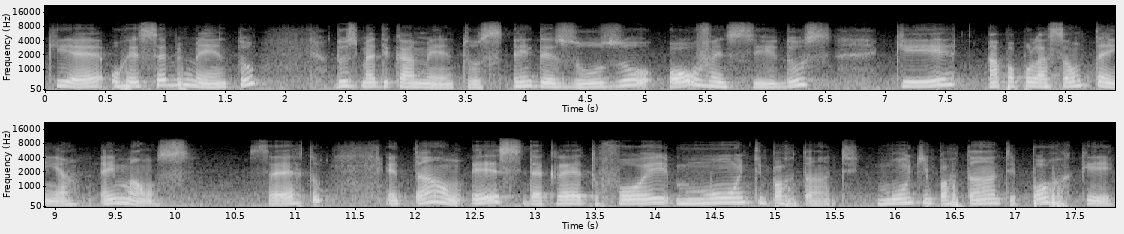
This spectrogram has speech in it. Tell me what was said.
que é o recebimento dos medicamentos em desuso ou vencidos que a população tenha em mãos, certo? Então, esse decreto foi muito importante, muito importante porque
